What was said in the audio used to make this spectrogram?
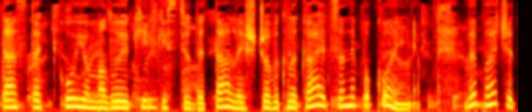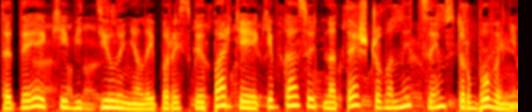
та з такою малою кількістю деталей, що викликає це непокоєння. Ви бачите деякі відділення лейбористської партії, які вказують на те, що вони цим стурбовані.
